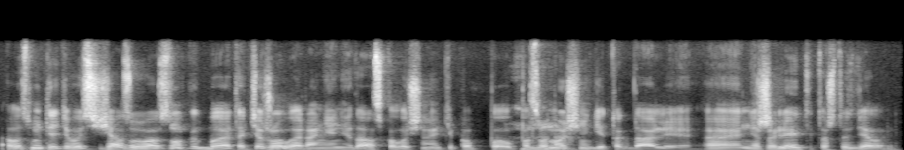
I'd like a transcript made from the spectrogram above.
А вот смотрите, вот сейчас у вас, ну, как бы это тяжелое ранение, да, осколочное, типа по- позвоночники и так далее. Э, не жалеете то, что сделали?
